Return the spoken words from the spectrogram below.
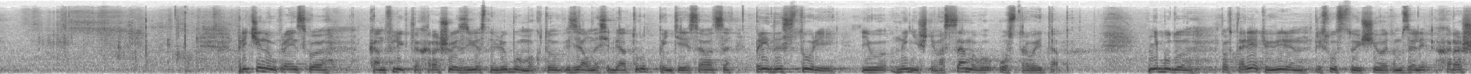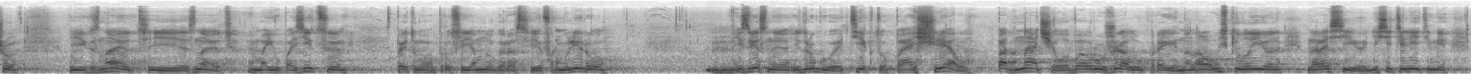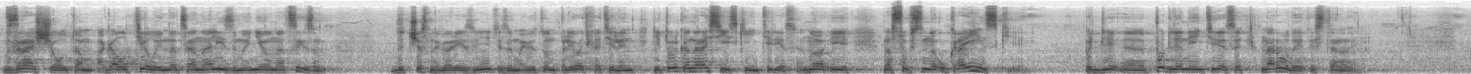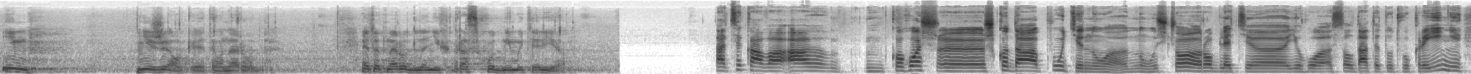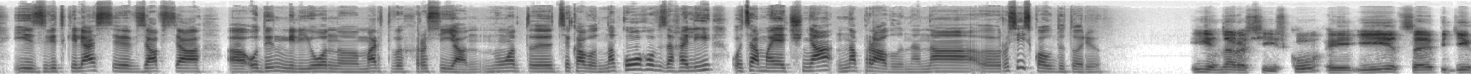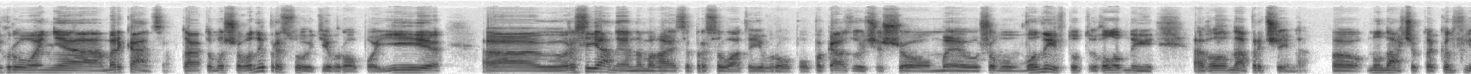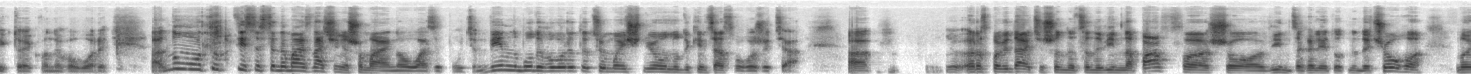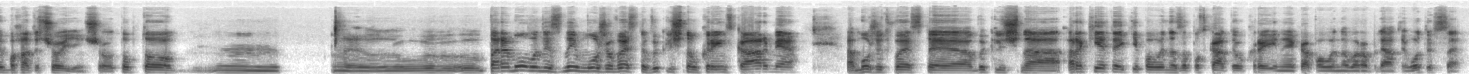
Причины украинского конфликта хорошо известны любому, кто взял на себя труд поинтересоваться предысторией его нынешнего самого острого этапа. Не буду повторять, уверен, присутствующие в этом зале хорошо их знают и знают мою позицию. По этому вопросу я много раз ее формулировал. Известно и другое. Те, кто поощрял, подначил, вооружал Украину, наускивал ее на Россию, десятилетиями взращивал там оголтелый национализм и неонацизм, да, честно говоря, извините за мой тон, плевать хотели не только на российские интересы, но и на, собственно, украинские, э, подлинные интересы народа этой страны. Им не жалко этого народа. Этот народ для них расходный материал. Та цікаво, а кого ж е, шкода Путіну? Ну що роблять е, його солдати тут в Україні, і звідкилясь взявся один мільйон е, мертвих росіян? Ну от е, цікаво, на кого взагалі оця маячня направлена на е, російську аудиторію? і на російську, і, це підігрування американцям, так тому що вони пресують Європу, і е, росіяни намагаються пресувати Європу, показуючи, що ми що вони тут головний головна причина. Ну, начебто, конфлікту, як вони говорять. Ну тут дійсності немає значення, що має на увазі Путін. Він буде говорити цю маячню ну до кінця свого життя. Розповідаючи, що це не він напав, що він взагалі тут не до чого, ну і багато чого іншого. Тобто перемовини з ним може вести виключно українська армія, можуть вести виключно ракети, які повинна запускати Україна, яка повинна виробляти. От і все.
